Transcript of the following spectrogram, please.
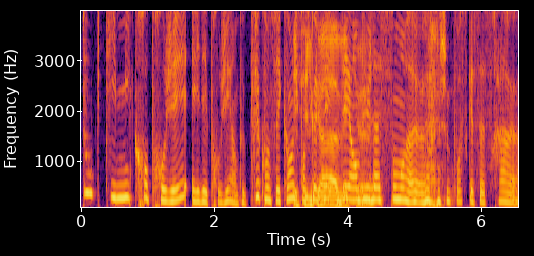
tout petits micro-projets et des projets un peu plus conséquents. Et je pense que dé- avec, euh, ouais. je pense que ça sera,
